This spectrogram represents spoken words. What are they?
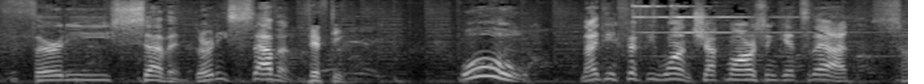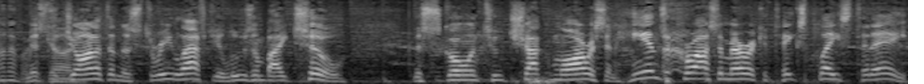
37. 37. 50. Ooh, 1951. Chuck Morrison gets that. Son of a Mr. gun. Jonathan, there's three left. You lose them by two. This is going to Chuck Morrison. Hands Across America takes place today,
